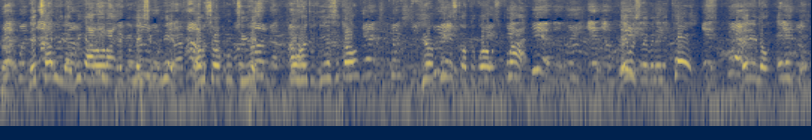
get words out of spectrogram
They're telling you that we got all our information from here. I'm gonna show proof to you this. 400 years ago, Europeans thought the world was flat. They was living in a cave. They didn't know anything.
